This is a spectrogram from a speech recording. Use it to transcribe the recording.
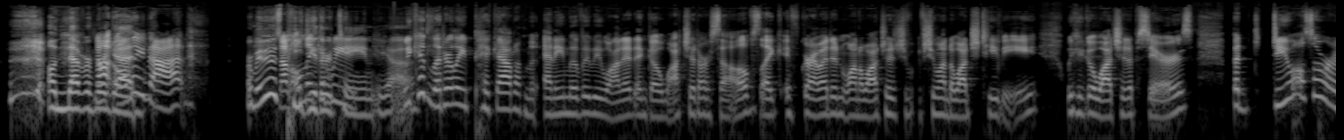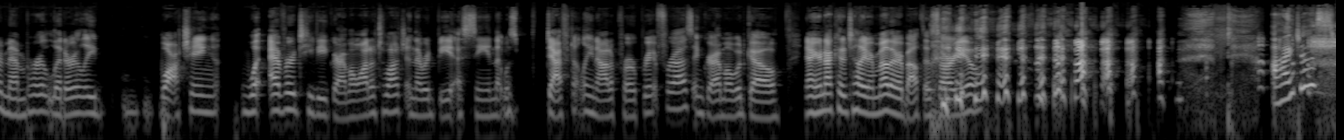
I'll never forget. not only that, or maybe it was PG 13. Yeah. we could literally pick out any movie we wanted and go watch it ourselves. Like if grandma didn't want to watch it, she, if she wanted to watch TV, we could go watch it upstairs. But do you also remember literally watching whatever TV grandma wanted to watch and there would be a scene that was definitely not appropriate for us and grandma would go, "Now you're not going to tell your mother about this, are you?" I just,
